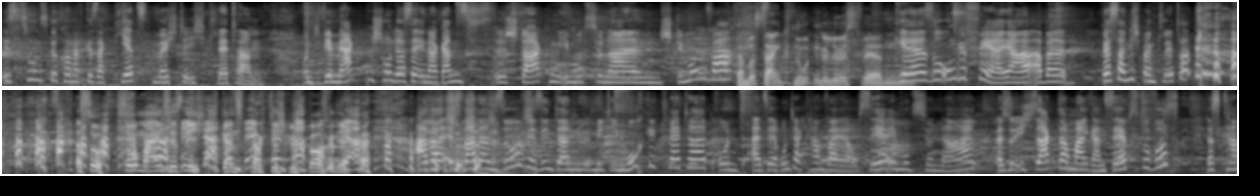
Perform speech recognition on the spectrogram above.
ist zu uns gekommen, hat gesagt, jetzt möchte ich klettern. Und wir merkten schon, dass er in einer ganz äh, starken emotionalen Stimmung war. Da musste ein Knoten gelöst werden. Ja, so ungefähr, ja. Aber besser nicht beim Klettern. Achso, so meine ich es nicht, Ja, ganz praktisch genau, gesprochen. Ja. ja. Aber es war dann so, wir sind dann mit ihm hochgeklettert und als er runterkam, war er auch sehr emotional. Also ich sage da mal ganz selbstbewusst, das kann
